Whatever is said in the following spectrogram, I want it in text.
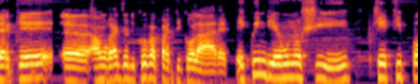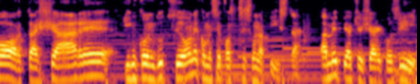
perché eh, ha un raggio di curva particolare e quindi è uno sci che ti porta a sciare in conduzione come se fosse su una pista. A me piace sciare così,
